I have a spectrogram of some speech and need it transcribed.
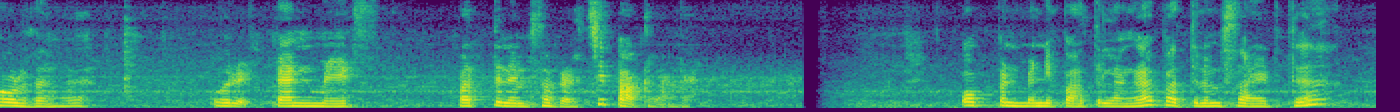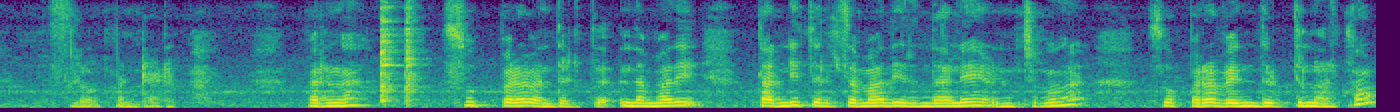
அவ்வளோதாங்க ஒரு டென் மினிட்ஸ் பத்து நிமிஷம் கழித்து பார்க்கலாங்க ஓப்பன் பண்ணி பார்த்துலாங்க பத்து நிமிஷம் ஆகிடுத்து ஸ்லோ பண்ணிட்டு எடுப்பேன் பாருங்கள் சூப்பராக வெந்துடுது இந்த மாதிரி தண்ணி தெளித்த மாதிரி இருந்தாலே நினச்சிக்கோங்க சூப்பராக வெந்துடுத்துன்னு அர்த்தம்.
